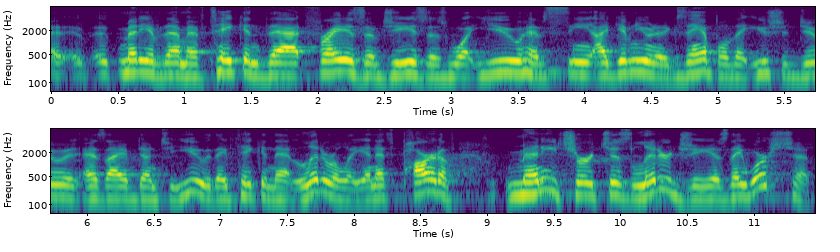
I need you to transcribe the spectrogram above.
uh, uh, many of them have taken that phrase of Jesus, what you have seen. I've given you an example that you should do as I have done to you. They've taken that literally, and it's part of many churches' liturgy as they worship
